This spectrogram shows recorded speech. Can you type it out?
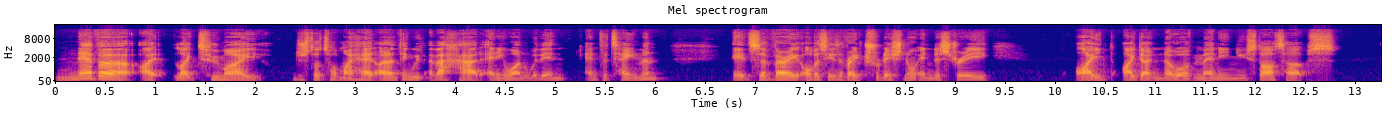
never I like to my just off the top of my head, I don't think we've ever had anyone within entertainment. It's a very obviously it's a very traditional industry. I I don't know of many new startups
